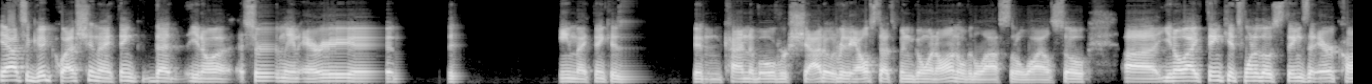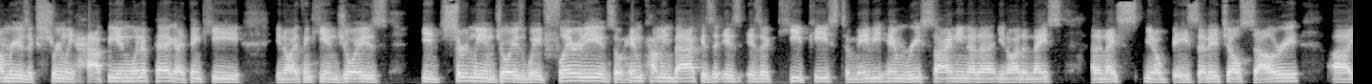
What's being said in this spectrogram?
Yeah, it's a good question. I think that, you know, uh, certainly an area the team I think has been kind of overshadowed everything else that's been going on over the last little while. So, uh, you know, I think it's one of those things that Eric Comrie is extremely happy in Winnipeg. I think he, you know, I think he enjoys he certainly enjoys Wade Flaherty, and so him coming back is is is a key piece to maybe him re-signing at a you know at a nice at a nice you know base NHL salary. Uh,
